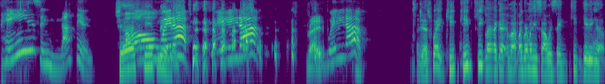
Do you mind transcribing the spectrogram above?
pains, and nothing. Just oh, wait up. Wait up. Right. Wait up. Just wait. Keep, keep, keep. Like I, my, my grandma used to always say, keep getting up.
